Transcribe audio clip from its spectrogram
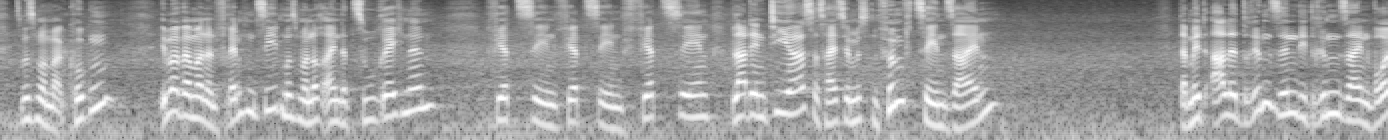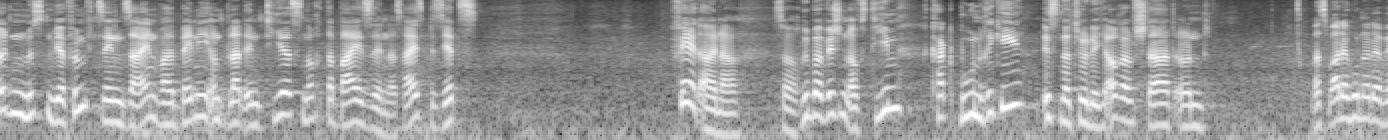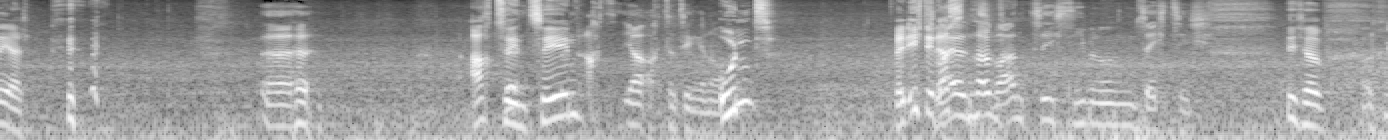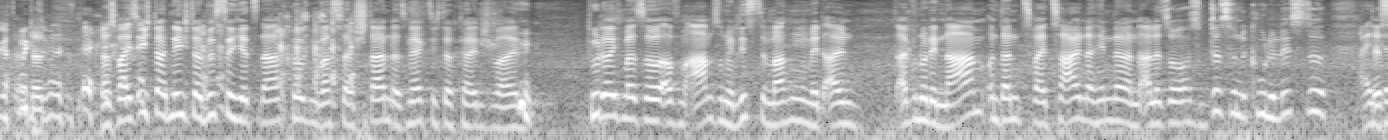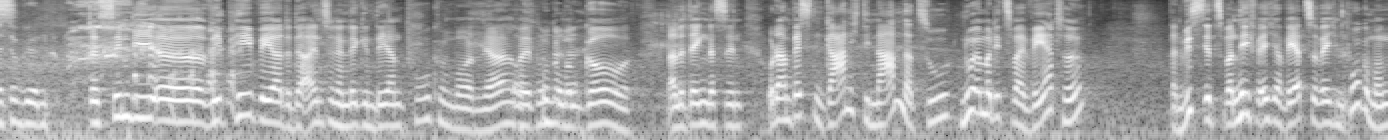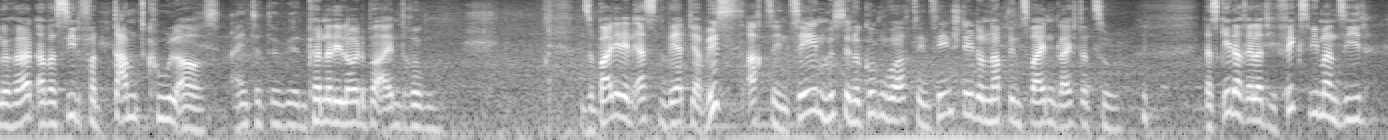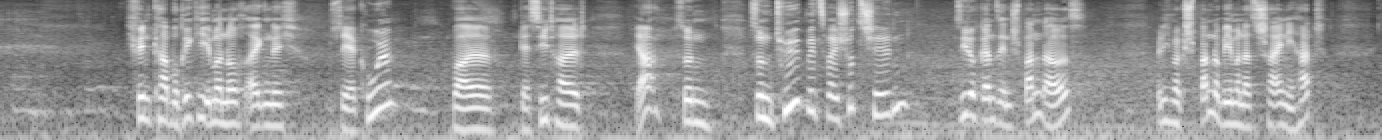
Jetzt müssen wir mal gucken. Immer wenn man einen Fremden sieht, muss man noch einen dazu rechnen. 14, 14, 14. Blood in Tears, das heißt, wir müssten 15 sein. Damit alle drin sind, die drin sein wollten, müssten wir 15 sein, weil Benny und Blood in Tears noch dabei sind. Das heißt, bis jetzt fehlt einer. So, rüberwischen aufs Team. Kackbuhn Ricky ist natürlich auch am Start und was war der 100er Wert? Äh, 18, 10 acht, ja, 18, 10 genau. und wenn ich den ersten habe, 20, 67. ich habe das, das weiß ich doch nicht, da müsste ich jetzt nachgucken, was da stand, das merkt sich doch kein Schwein. Tut euch mal so auf dem Arm so eine Liste machen mit allen, einfach nur den Namen und dann zwei Zahlen dahinter und alle so, was ist das für eine coole Liste? Das, Eintätowieren. das sind die äh, WP-Werte der einzelnen legendären Pokémon, ja, bei Hunderte. Pokémon Go. Und alle denken, das sind, oder am besten gar nicht die Namen dazu, nur immer die zwei Werte. Dann wisst ihr zwar nicht, welcher Wert zu welchem Pokémon gehört, aber es sieht verdammt cool aus. Eintätowieren. Könnt ihr die Leute beeindrucken. Sobald ihr den ersten Wert ja wisst, 1810, müsst ihr nur gucken, wo 1810 steht und habt den zweiten gleich dazu. Das geht auch relativ fix, wie man sieht. Ich finde Kaburiki immer noch eigentlich sehr cool, weil der sieht halt, ja, so ein, so ein Typ mit zwei Schutzschilden. Sieht doch ganz entspannt aus. Bin ich mal gespannt, ob jemand das Shiny hat.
